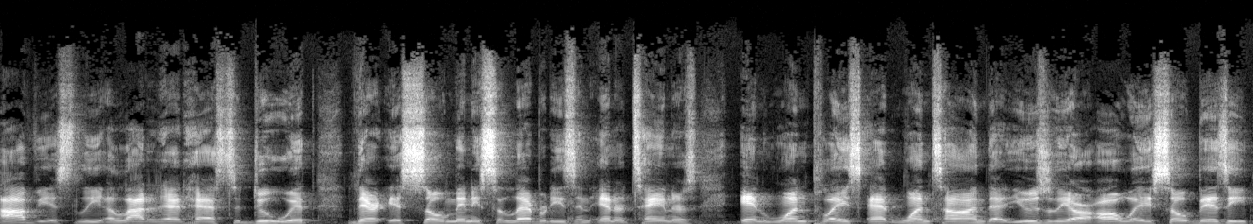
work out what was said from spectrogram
Obviously, a lot of that has to do with there is so many celebrities and entertainers in one place at one time that usually are always so busy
